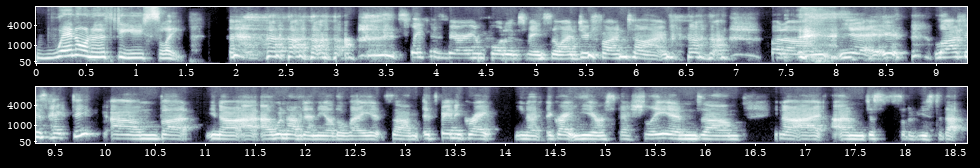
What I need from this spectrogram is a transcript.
When on earth do you sleep? Sleep is very important to me, so I do find time. but um, yeah, it, life is hectic. Um, but you know, I, I, wouldn't have it any other way. It's um, it's been a great, you know, a great year, especially, and um, you know, I I'm just sort of used to that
